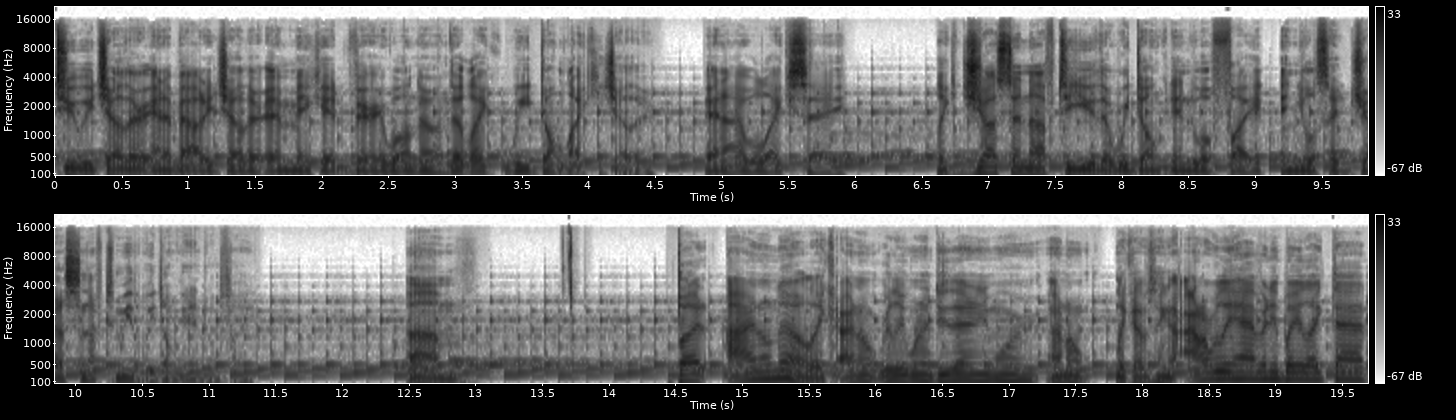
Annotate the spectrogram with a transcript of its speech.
to each other and about each other and make it very well known that like we don't like each other. And I will like say, like just enough to you that we don't get into a fight, and you'll say just enough to me that we don't get into a fight. Um, but I don't know. Like, I don't really want to do that anymore. I don't, like I was saying, I don't really have anybody like that.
